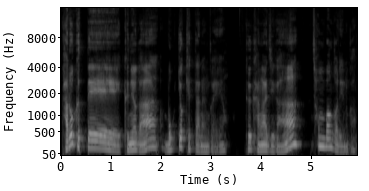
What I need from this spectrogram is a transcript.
바로 그때 그녀가 목격했다는 거예요. 그 강아지가 첨벙거리는 것.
